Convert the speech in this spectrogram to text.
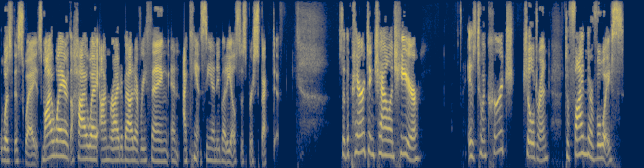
was this way. It's my way or the highway. I'm right about everything and i can't see anybody else's perspective. So the parenting challenge here is to encourage children to find their voice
